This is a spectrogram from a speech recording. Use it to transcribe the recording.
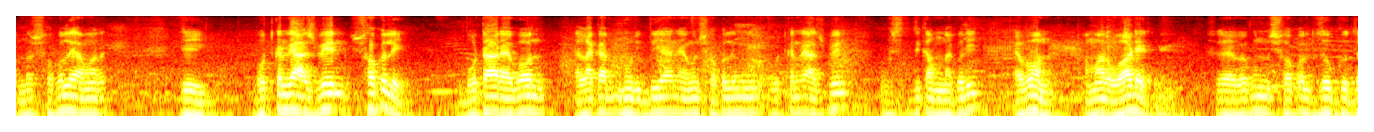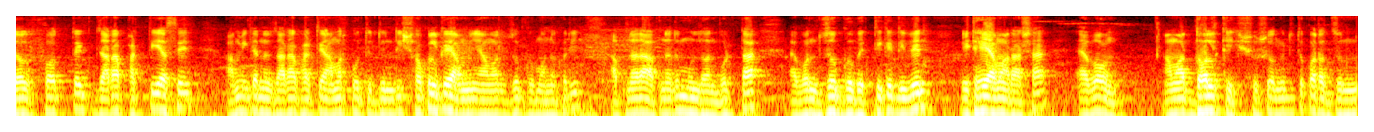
আপনার সকলে আমার যে ভোট কেন্দ্রে আসবেন, সকলে, ভোটার এবং এলাকার মুরব্বিয়ান এবং সকলে মিলে ভোট কেন্দ্রে আসবেন। উপস্থিতি কামনা করি এবং আমার ওয়ার্ডের, এবং সকল যোগ্য প্রত্যেক যারা প্রার্থী আছে, আমি কেন যারা প্রার্থী, আমার প্রতিদ্বন্দ্বী সকলকে আমি আমার যোগ্য মনে করি। আপনারা আপনাদের মূল্যবান ভোটটা এবং যোগ্য ব্যক্তিকে দিবেন, এটাই আমার আশা এবং আমার দলকে সুসংগঠিত করার জন্য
